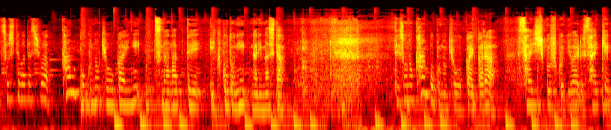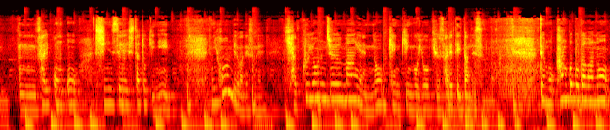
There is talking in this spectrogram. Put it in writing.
そして私は韓国の教会につながっていくことになりました。でその韓国の教会から再祝福いわゆる再結うん、再婚を申請した時に日本ではですね140万円の献金を要求されていたんです。でも韓国側の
